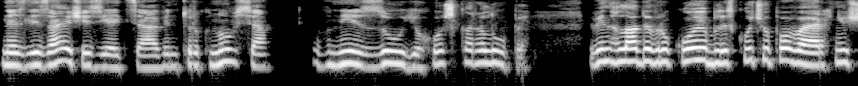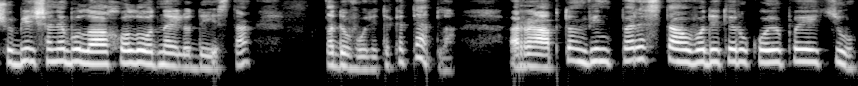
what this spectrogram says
Не злізаючи з яйця, він торкнувся внизу його шкаралупи. Він гладив рукою блискучу поверхню, що більше не була холодна і льодиста, а доволі таки тепла. Раптом він перестав водити рукою по яйцю.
